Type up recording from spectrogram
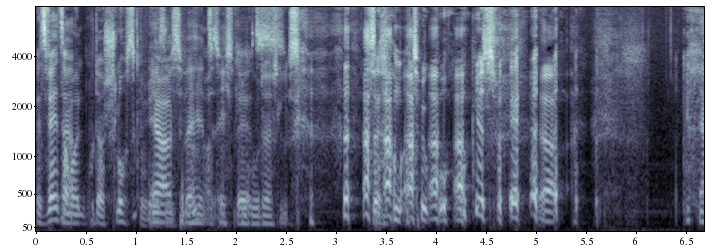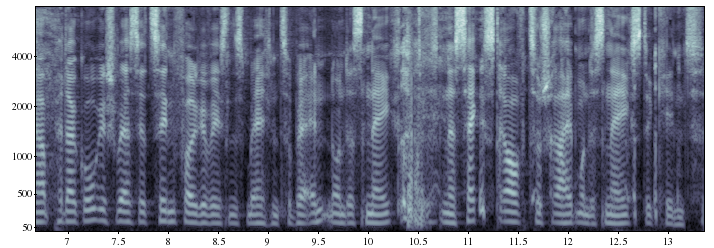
es wäre jetzt aber ein guter Schluss gewesen. Ja, es wäre ne? jetzt Also echt wär ein guter Schluss. Dramaturgisch wäre. Ja, pädagogisch wäre es jetzt sinnvoll gewesen, das Märchen zu beenden und das nächste, eine Sex drauf zu schreiben und das nächste Kind.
